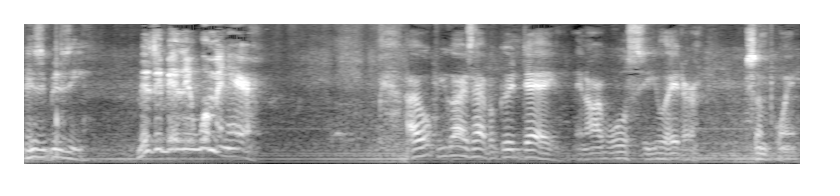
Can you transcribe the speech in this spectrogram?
Busy, busy. Busy, busy woman here. I hope you guys have a good day, and I will see you later. Some point.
